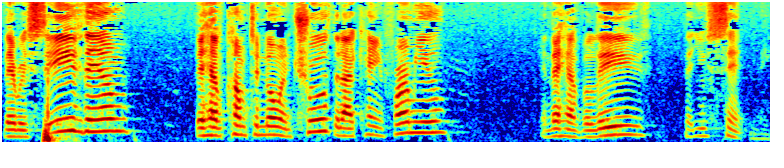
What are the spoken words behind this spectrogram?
They received them. They have come to know in truth that I came from you, and they have believed that you sent me.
